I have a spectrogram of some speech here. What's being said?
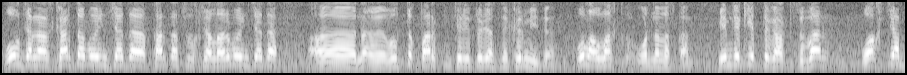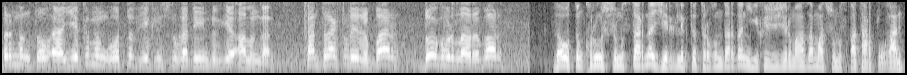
Ол жаңағы карта бойынша да, карта сызықшалары бойынша да ұлттық парктің территориясына кірмейді. Ол аулақ орналасқан. Мемлекеттік актісі бар, уақытша 2032 жылға дейін бізге алынған. Контрактілері бар, договорлары бар. Зауыттың құрылыс жұмыстарына жергілікті тұрғындардан 220 азамат жұмысқа тартылған.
